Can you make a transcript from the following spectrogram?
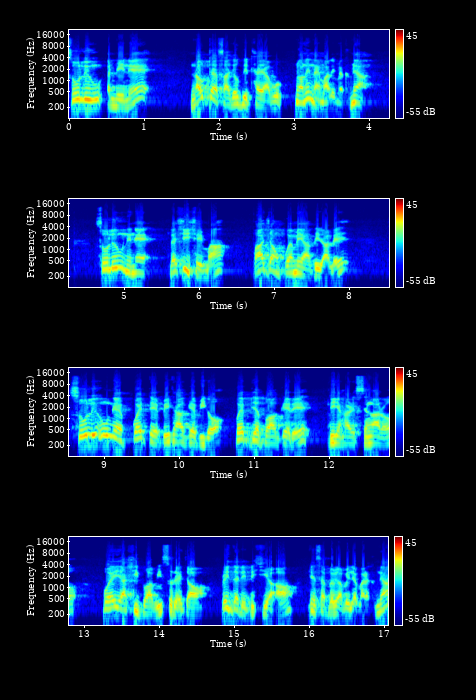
ဆိုလင်းအနေနဲ့ နောက်ထပ်စာချုပ်တွေထပ်ရဖို့ညှော်လင့်နိုင်ပါလိမ့်မယ်ခင်ဗျဆိုလင်းအနေနဲ့လက်ရှိချိန်မှာဘာကြောင့်ပွဲမရသေးတာလဲဆိုလင်းဦးနဲ့ပွဲတည်ပေးထားခဲ့ပြီးတော့ပွဲပြတ်သွားခဲ့တဲ့လီယန်ဟာရီဆန်ကတော့ပွဲရရှိသွားပြီဆိုတဲ့အကြောင်းပြည်သက်တွေသိရှိရအောင်တင်ဆက်ပြပြပေးလိုက်ပါရခင်ဗျာ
